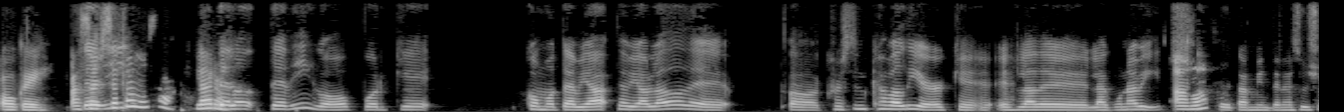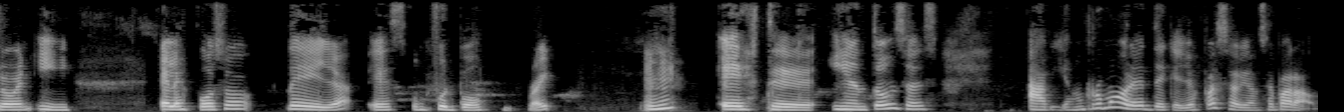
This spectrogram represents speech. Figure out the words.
Ok. Hacerse famosa, claro. Te, lo, te digo porque, como te había, te había hablado de uh, Kristen Cavalier, que es la de Laguna Beach, Ajá. que también tiene su show en E, el esposo de ella es un fútbol, right? Este, y entonces habían rumores de que ellos pues se habían separado,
